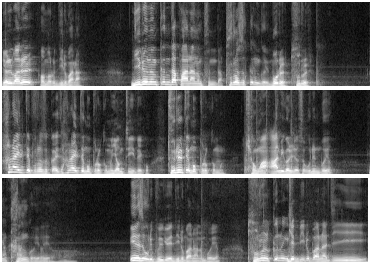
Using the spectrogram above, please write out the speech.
열반을 범어로 니르바나. 니르는 끈다, 바나는 분다. 불어서 끄는 거예요. 뭐를? 불을. 하나일 때 불어서 꺼야지. 하나일 때 못 불어 끄면 염증이 되고, 둘일 때 못 불어 끄면 경화, 암이 걸려서 우리는 뭐요? 그냥 가는 거예요. 이래서 우리 불교의 니르바나는 뭐예요? 불을 끄는 게 니르바나지.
